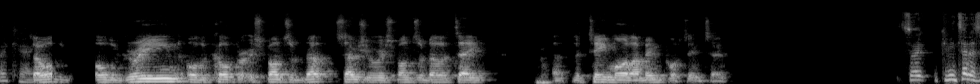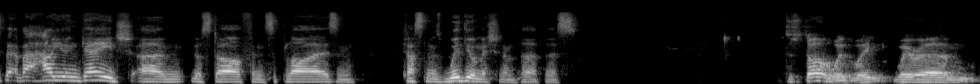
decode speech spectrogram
okay so all the, all the green, all the corporate responsibility, social responsibility, uh, the team all have input into. So, can you tell us a bit about how you engage um, your staff and suppliers and customers with your mission and purpose? To start with, we we're um,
